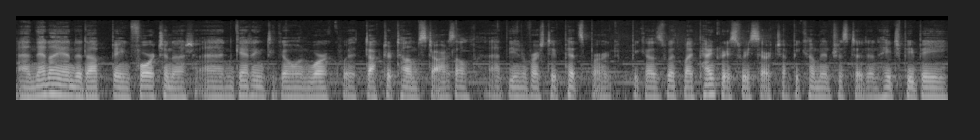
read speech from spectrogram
And then I ended up being fortunate and getting to go and work with Dr. Tom Starzl at the University of Pittsburgh because with my pancreas research I've become interested in HPB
